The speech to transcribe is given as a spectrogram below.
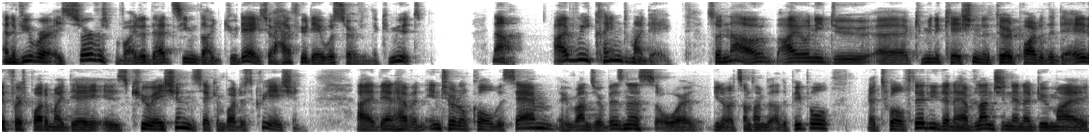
And if you were a service provider, that seemed like your day. So half your day was served in the commute. Now, I've reclaimed my day. So now I only do uh, communication the third part of the day. The first part of my day is curation. The second part is creation. I then have an internal call with Sam, who runs our business, or you know, sometimes other people at twelve thirty. Then I have lunch, and then I do my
